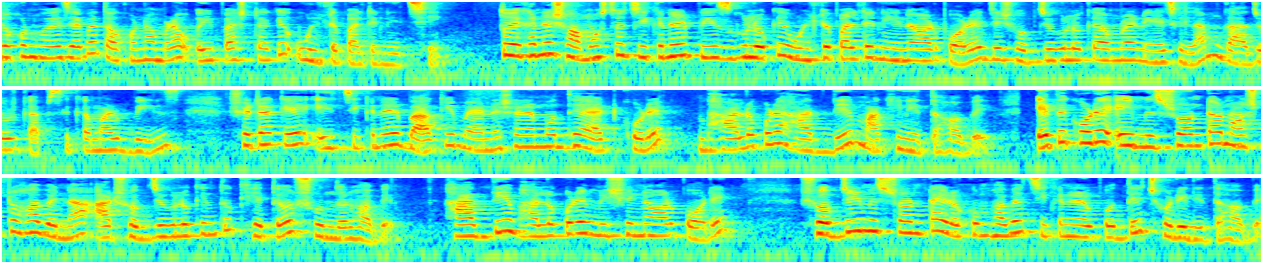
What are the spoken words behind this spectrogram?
যখন হয়ে যাবে, তখন আমরা ওই পাশটাকে উল্টে পাল্টে নিচ্ছি। তো এখানে সমস্ত চিকেনের পিসগুলোকে উল্টে পাল্টে নিয়ে নেওয়ার পরে যে সবজিগুলোকে আমরা নিয়েছিলাম, গাজর ক্যাপসিকাম আর বিনস সেটাকে এই চিকেনের বাকি ম্যারিনেশনের মধ্যে অ্যাড করে ভালো করে হাত দিয়ে মাখিয়ে নিতে হবে। এতে করে এই মিশ্রণটা নষ্ট হবে না, আর সবজিগুলো কিন্তু খেতেও সুন্দর হবে। হাত দিয়ে ভালো করে মিশিয়ে নেওয়ার পরে সবজির মিশ্রণটা এরকমভাবে চিকেনের উপর দিয়ে ছড়িয়ে দিতে হবে।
